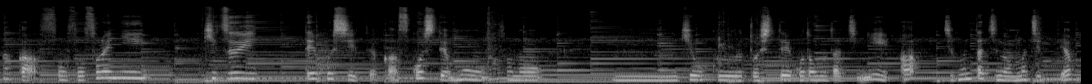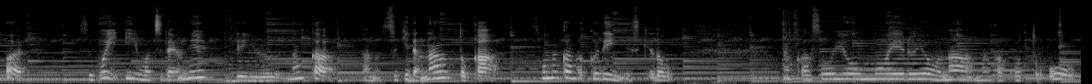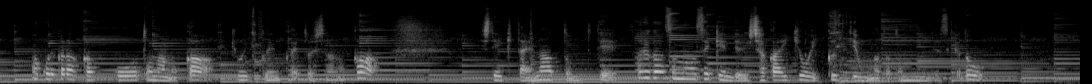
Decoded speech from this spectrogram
なんかそうそうそれに気づいてほしいというか少しでもそのうん記憶として子どもたちにあ自分たちの町ってやっぱすごいいい街だよねっていうなんかあの好きだなとかそんな感覚でいいんですけどなんかそういう思えるようななんかことを、まあ、これから学校となのか教育委員会としてなのかしていきたいなと思っててそれがその世間でいう社会教育っていうものだと思うんですけど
